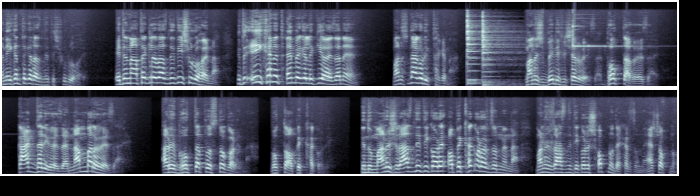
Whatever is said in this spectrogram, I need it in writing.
মানে এখান থেকে রাজনীতি শুরু হয়। এটা না থাকলে রাজনীতি শুরু হয় না। কিন্তু এইখানে থেমে গেলে কি হয় জানেন? মানুষ নাগরিক থাকে না। মানুষ বেনিফিশিয়ার হয়ে যায়, ভোক্তা হয়ে যায়, কার্ডধারী হয়ে যায় নাম্বার হয়ে যায়। আর ওই ভোক্তা প্রশ্ন করে না, ভোক্তা অপেক্ষা করে। কিন্তু মানুষ রাজনীতি করে, অপেক্ষা করার জন্য না। মানুষ রাজনীতি করে স্বপ্ন দেখার জন্য। হ্যাঁ স্বপ্ন।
